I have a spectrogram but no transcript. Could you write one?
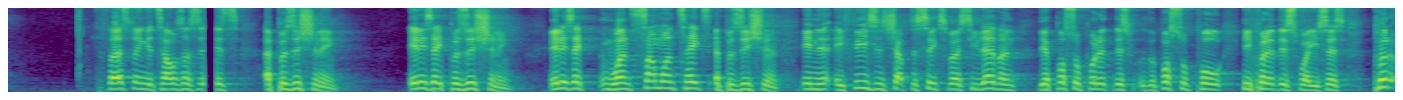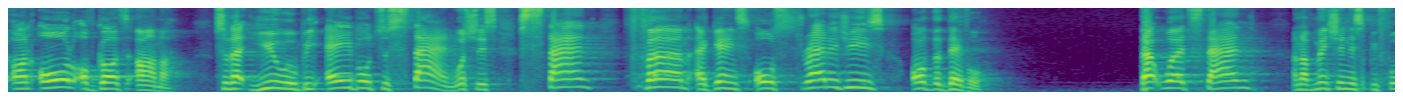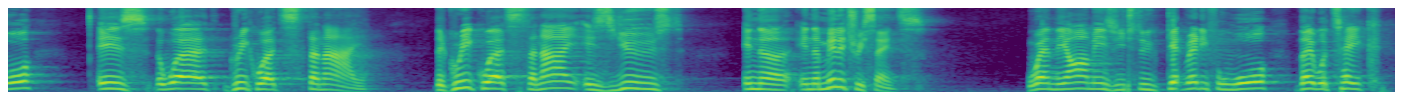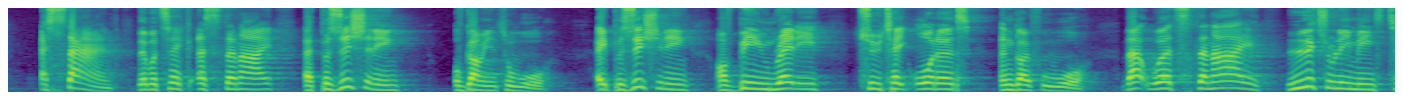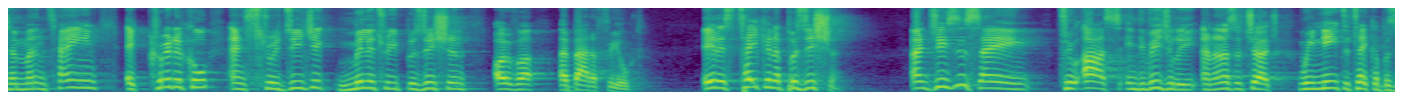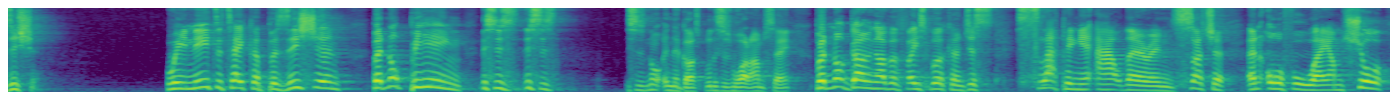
The first thing it tells us is a positioning. It is a positioning. It is a when someone takes a position. In Ephesians chapter 6, verse 11, the apostle put it this the apostle Paul, he put it this way. He says, Put on all of God's armor so that you will be able to stand. Watch this stand firm against all strategies of the devil. That word stand, and I've mentioned this before, is the word Greek word stanai. The Greek word stanai is used in the, in the military sense. When the armies used to get ready for war, they would take a stand, they would take a stanai, a positioning of going to war, a positioning of being ready to take orders and go for war. That word stanai literally means to maintain a critical and strategic military position over a battlefield. It has taken a position. And Jesus is saying to us individually and as a church, we need to take a position. We need to take a position, but not being, this is, this is, this is not in the gospel, this is what I'm saying, but not going over Facebook and just slapping it out there in such a, an awful way. I'm sure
